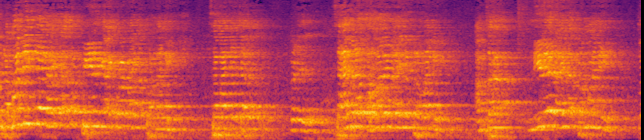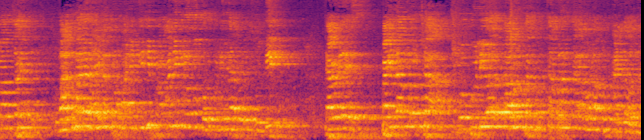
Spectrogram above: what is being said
प्रमाणिक जर राहिला तर पी एन गायकवाड राहिला प्रमाणिक. समाजाच्या कडे. साहेबराव धावारे राहिले प्रमाणिक. आमचा निळे राहिला प्रमाणिक. तो आमचा वाघमारे राहिला प्रमाणिक. ही जी प्रामाणिक लोक कोकणी त्यावेळेस होती त्यावेळेस पहिला मोर्चा खोपोलीवर दारूचा गुत्ता बंद करा म्हणून आपण काढला होता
